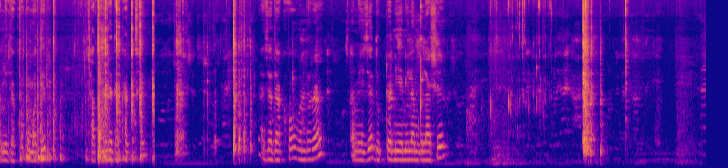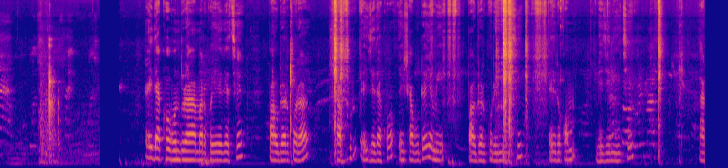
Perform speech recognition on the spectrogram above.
আমি দেখো তোমাদের ছাতা করে দেখাচ্ছি। এই যে দেখো বন্ধুরা, আমি এই যে দুধটা নিয়ে নিলাম গ্লাসে। এই দেখো বন্ধুরা, আমার হয়ে গেছে পাউডার করা। সাবুর এই যে দেখো, এই সাবুটাই আমি পাউডার করে নিয়েছি, এইরকম ভেজে নিয়েছি। আর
